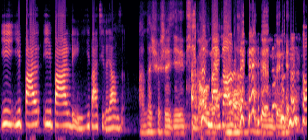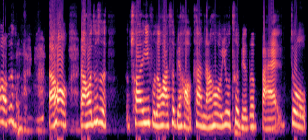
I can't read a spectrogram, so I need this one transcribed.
一一八一八零一八几的样子啊，那确实已经 挺高了，蛮高的，对对对，蛮高的。然后，然后就是穿衣服的话特别好看，然后又特别的白，就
